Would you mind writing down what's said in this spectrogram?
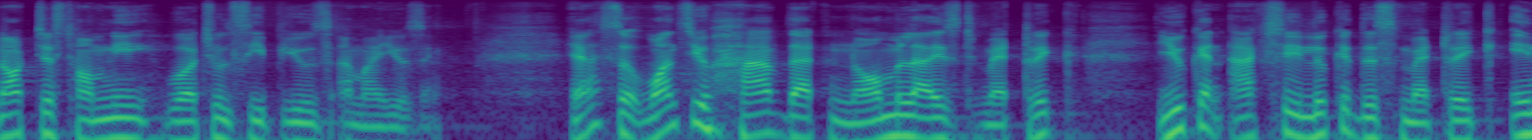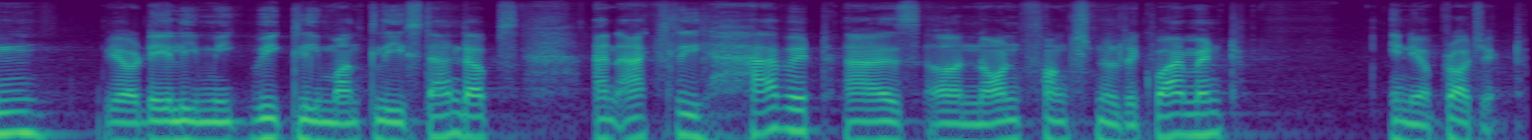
not just how many virtual CPUs am I using. Yeah, so once you have that normalized metric, you can actually look at this metric in your daily, weekly, monthly stand-ups and actually have it as a non-functional requirement in your project.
